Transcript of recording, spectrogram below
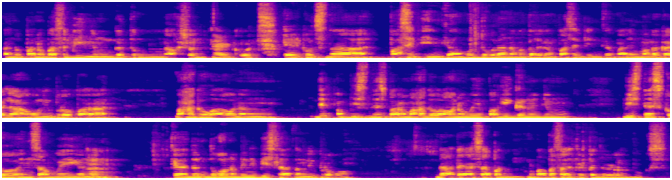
ano, paano ba sabihin yung gatong action? Air quotes. air quotes na passive income, although wala naman talagang passive income. Ano yung mga kailangan kong libro para makagawa ako ng, hindi pang business, para makagawa ako ng way, pag ganun yung business ko in some way, ganun. Mm. Kaya doon doon ko na binibis lahat ng libro ko. Dati, sa pag mababasa ng entrepreneurial books.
